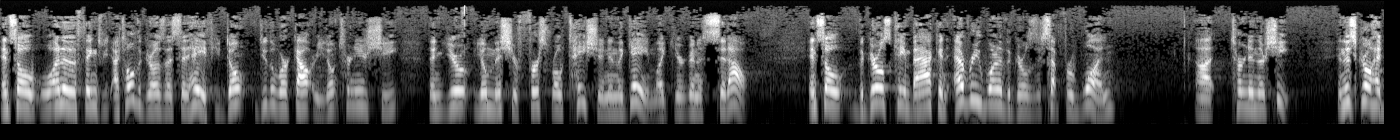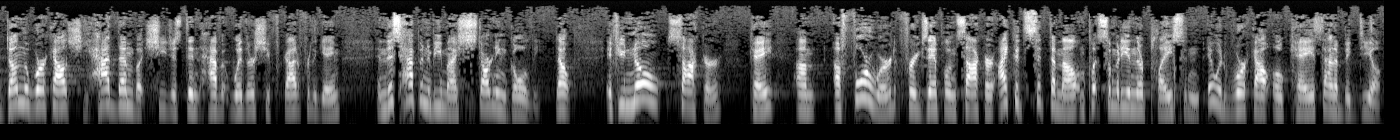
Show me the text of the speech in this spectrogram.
And so one of the things we, I told the girls, I said, hey, if you don't do the workout or you don't turn in your sheet, then you will miss your first rotation in the game. Like you're going to sit out. And so the girls came back, and every one of the girls, except for one, uh, turned in their sheet. And this girl had done the workout. She had them, but she just didn't have it with her. She forgot it for the game. And this happened to be my starting goalie. Now, if you know soccer, okay, um, a forward, for example, in soccer, I could sit them out and put somebody in their place, and it would work out okay. It's not a big deal.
